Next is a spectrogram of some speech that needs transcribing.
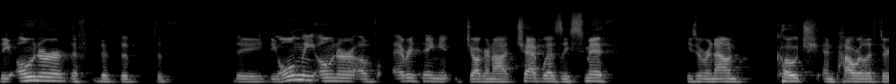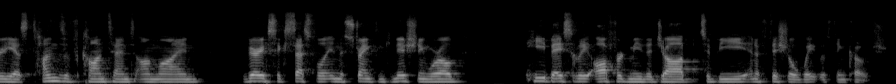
the owner, the the the the the, the only owner of everything Juggernaut, Chad Wesley Smith, he's a renowned coach and powerlifter. He has tons of content online, very successful in the strength and conditioning world. He basically offered me the job to be an official weightlifting coach.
